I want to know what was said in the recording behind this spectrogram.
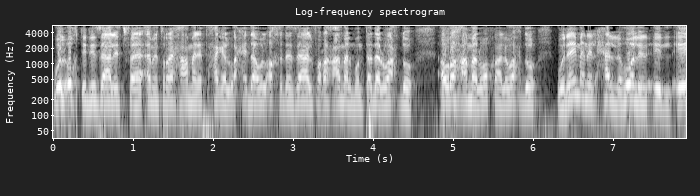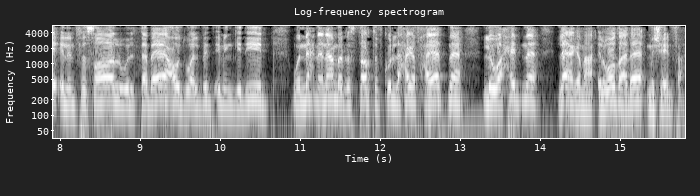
والأخت دي زعلت فقامت رايحة عملت حاجة لوحدها والأخ ده زعل فراح عمل منتدى لوحده أو راح عمل واقع لوحده. ودايما الحل هو ال- ال- إيه؟ الانفصال والتباعد والبدء من جديد وإن إحنا نعمل ريستارت في كل حاجة في حياتنا لوحدنا. لا يا جماعة الوضع ده مش هينفع.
